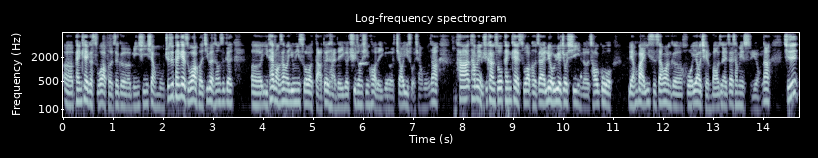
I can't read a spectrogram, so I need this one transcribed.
呃 Pancake Swap 这个明星项目，就是 Pancake Swap 基本上是跟呃以太坊上的 Uniswap 打对台的一个去中心化的一个交易所项目。那他他们有去看说 Pancake Swap 在六月就吸引了超过。两百一十三万个活跃钱包在在上面使用。那其实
